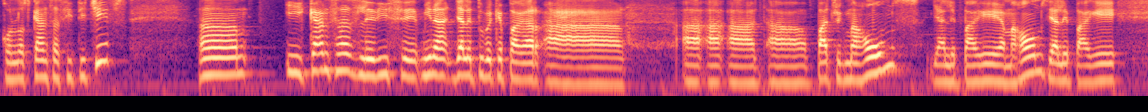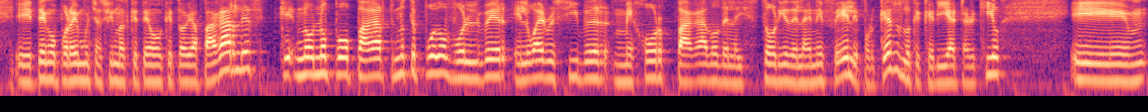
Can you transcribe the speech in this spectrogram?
con los Kansas City Chiefs. y Kansas le dice, mira, ya le tuve que pagar a, a, Patrick Mahomes, ya le pagué a Mahomes, ya le pagué, eh, tengo por ahí muchas firmas que tengo que todavía pagarles, que no, no puedo pagarte, no te puedo volver el wide receiver mejor pagado de la historia de la NFL, porque eso es lo que quería Hill. Em,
